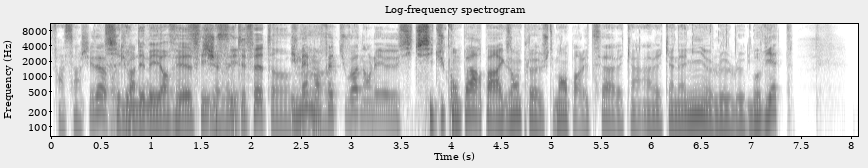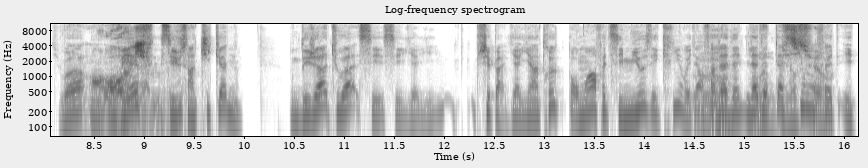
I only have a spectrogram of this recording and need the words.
Enfin, c'est un chef-d'œuvre. C'est l'une des meilleures VF qui jamais été faite. hein. Et même en fait, tu vois, dans les, si, si tu compares par exemple, justement, on parlait de ça avec un, avec un ami, le, le Mauviette, tu vois, en, en Oh, VF, c'est juste un chicken. Donc déjà, tu vois, c'est, je sais pas, il y, a- il y a un truc pour moi, en fait, c'est mieux écrit, on va dire. Enfin, Mmh, ouais, l'adaptation en fait est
